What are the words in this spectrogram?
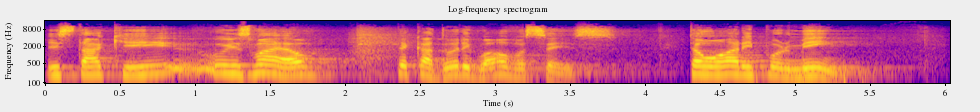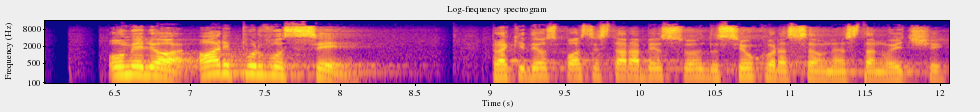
está aqui o Ismael, pecador igual a vocês. Então, orem por mim. Ou melhor, ore por você, para que Deus possa estar abençoando o seu coração nesta noite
